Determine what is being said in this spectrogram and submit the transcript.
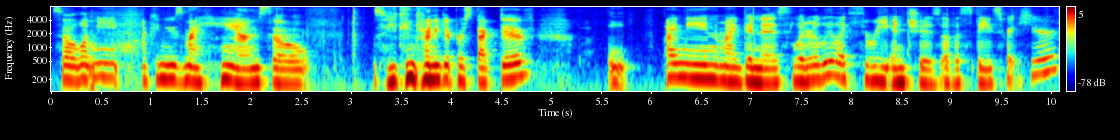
So let me, I can use my hand so, so you can kind of get perspective. I mean, my goodness, literally like three inches of a space right here.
